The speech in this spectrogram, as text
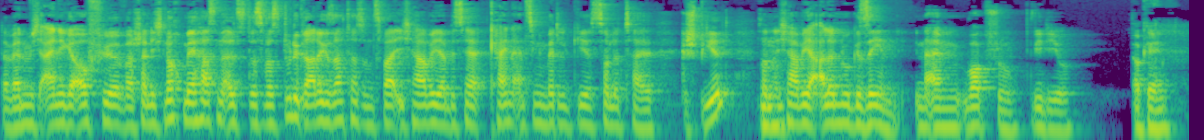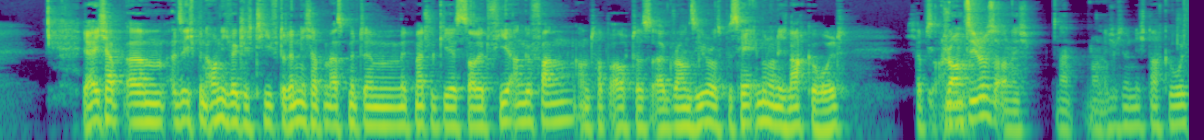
da werden mich einige auch für wahrscheinlich noch mehr hassen als das, was du gerade gesagt hast. Und zwar, ich habe ja bisher keinen einzigen Metal Gear Solid Teil gespielt, sondern mhm. ich habe ja alle nur gesehen in einem Walkthrough-Video. Okay. Ja, ich habe, ähm, also ich bin auch nicht wirklich tief drin. Ich habe erst mit dem mit Metal Gear Solid 4 angefangen und habe auch das äh, Ground Zeroes bisher immer noch nicht nachgeholt. Ich hab's Ground Zeroes auch nicht. Nein, noch nicht. Habe ich noch nicht nachgeholt.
